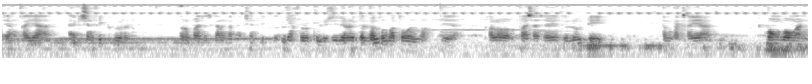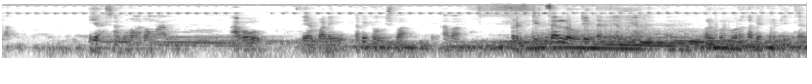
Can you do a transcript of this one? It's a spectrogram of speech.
Yang kayak action figure kalau bahasa sekarang kan action figure ya kalau dulu sih dulu? itu patung-patungan pak. Iya. Kalau bahasa saya dulu di tempat saya bong-bongan pak. Iya sama bong-bongan aku yang paling tapi bagus pak. Apa? Berdetail loh. Detail ya iya walaupun murah tapi berdetail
